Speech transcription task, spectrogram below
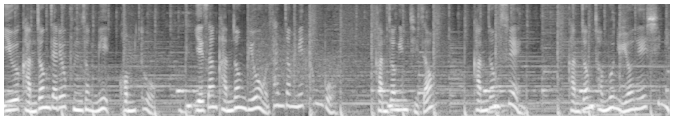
이후 감정자료 분석 및 검토, 예상 감정비용 산정 및 통보, 감정인 지정, 감정 수행, 감정 전문위원회의 심의,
